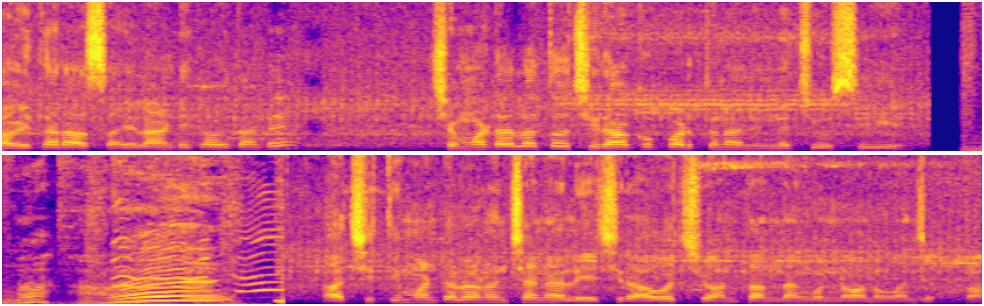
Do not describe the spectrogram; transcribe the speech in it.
కవిత రాస్తా ఎలాంటి కవిత అంటే చెమటలతో చిరాకు పడుతున్న నిన్ను చూసి. ఆ చితి మంటల నుంచి అయినా లేచి రావచ్చు అంత అందంగా ఉన్నావు నువ్వు అని చెప్తా.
